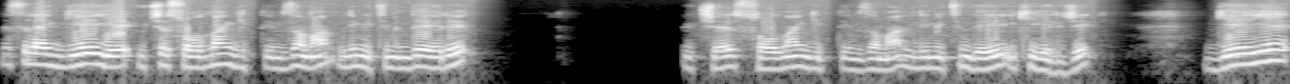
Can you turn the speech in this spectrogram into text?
Mesela G'ye 3'e soldan gittiğim zaman limitimin değeri 3'e soldan gittiğim zaman limitin değeri 2 gelecek. G'ye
